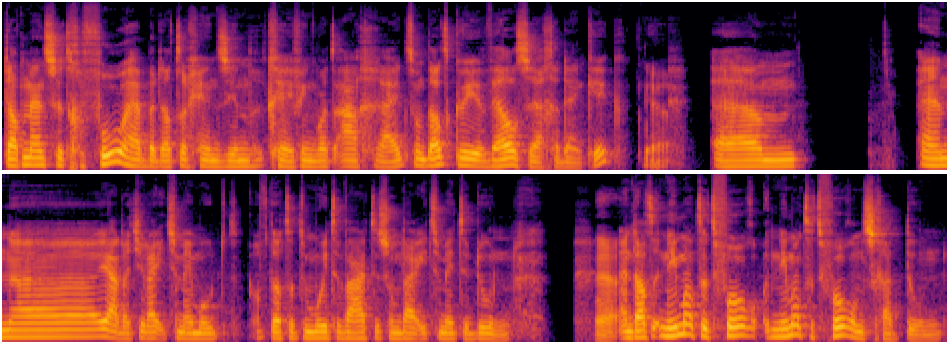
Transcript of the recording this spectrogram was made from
Dat mensen het gevoel hebben dat er geen zingeving wordt aangereikt. Want dat kun je wel zeggen, denk ik. Ja. Ehm, en eh, ja, dat je daar iets mee moet. Of dat het de moeite waard is om daar iets mee te doen. Ja. En dat niemand het voor, niemand het voor ons gaat doen.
